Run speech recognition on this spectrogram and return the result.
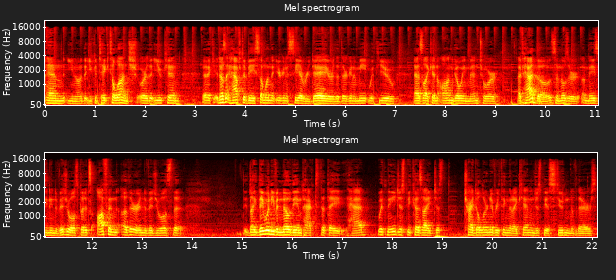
and you know that you could take to lunch or that you can it doesn't have to be someone that you're going to see every day or that they're going to meet with you as like an ongoing mentor i've had those and those are amazing individuals but it's often other individuals that like they wouldn't even know the impact that they had with me just because i just tried to learn everything that i can and just be a student of theirs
